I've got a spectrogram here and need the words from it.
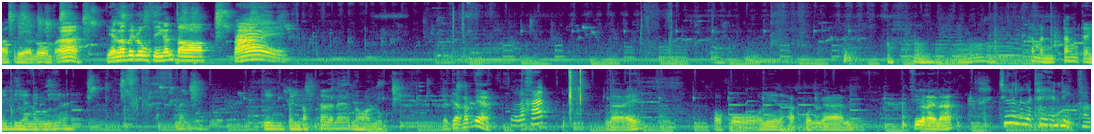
รักเรือล่มอะเดี๋ยวเราไปลงสีกันต่อ ไปอื้อหือถ้ามันตั้งใจเรียนอย่างนี้นะแม่งจ ริง เป็นด็อกเตอร์แน่นอนลูกเดี๋ยวจะครับเนี่ย เสร็จแล้วครับ ไหน โอ้โห นี่นะครับ ผลงาน ชื่ออะไรนะ ชื่อเรือไททานิกครับ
